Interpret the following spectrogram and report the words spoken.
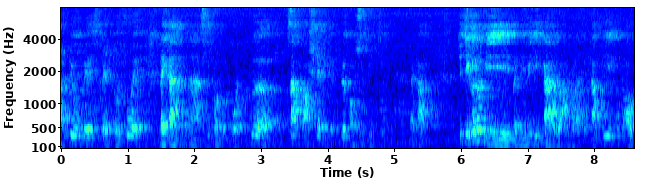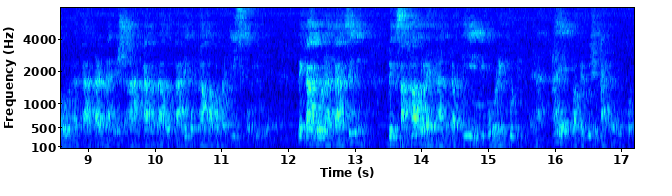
Happy Workplace เป็นตัวช่วยในการพัฒนาทรัพยากรบุคคลเพื่อสร้างความเชื่อมโยงด้วยความสุขจริงๆนะครับ จริงๆก็ต้องมีมันมีวิธีการวางไว้ครับที่ผมเอาบูรณาการด้านงาน HR การพัฒนาองค์การที่ผมทำมาประมาณ 20กว่าปีเนี่ยเป็นการบูรณาการซึ่งดึงสาภาพแรงงานกับที่ที่ผมเรียนพูดถึงนะฮะให้มาเป็นผู้จัดการแต่ละคน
